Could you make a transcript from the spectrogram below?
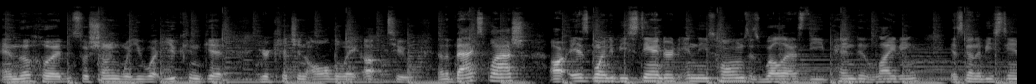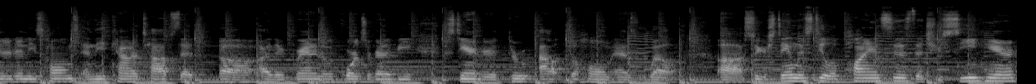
and the hood. So showing what you what you can get your kitchen all the way up to. Now the backsplash are, is going to be standard in these homes as well as the pendant lighting is going to be standard in these homes and the countertops that uh, either granite or quartz are going to be standard throughout the home as well. Uh, so your stainless steel appliances that you see here,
